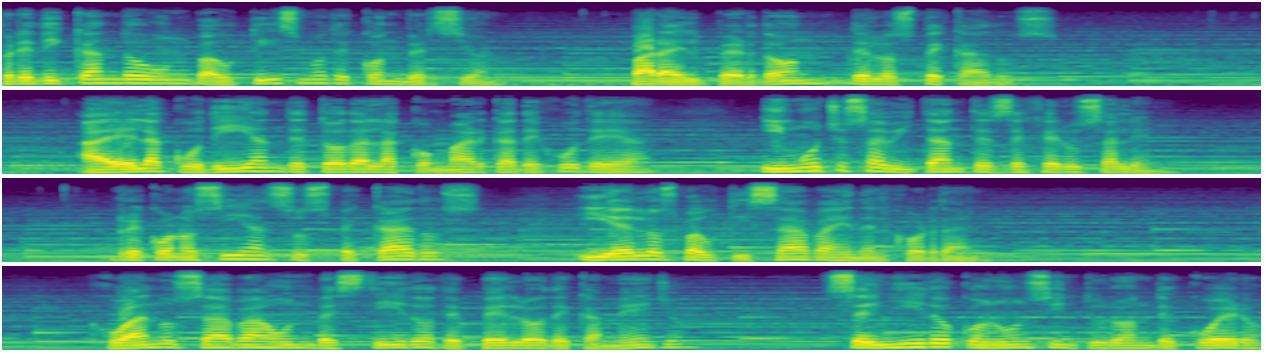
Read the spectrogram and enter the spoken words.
predicando un bautismo de conversión para el perdón de los pecados. A él acudían de toda la comarca de Judea y muchos habitantes de Jerusalén. Reconocían sus pecados y él los bautizaba en el Jordán. Juan usaba un vestido de pelo de camello, ceñido con un cinturón de cuero,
